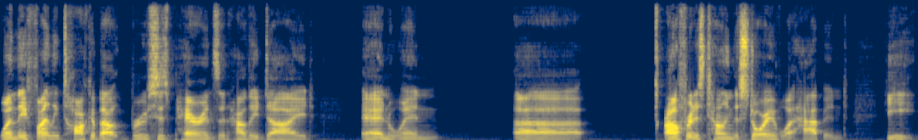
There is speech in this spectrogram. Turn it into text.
when they finally talk about Bruce's parents and how they died, and when uh, Alfred is telling the story of what happened, he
